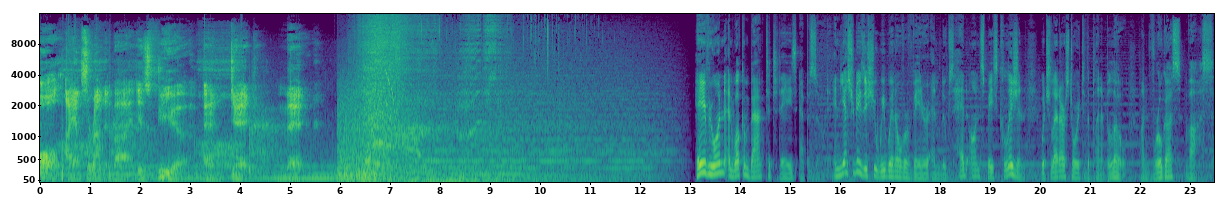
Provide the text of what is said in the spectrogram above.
All I am surrounded by is fear and dead men. Hey everyone, and welcome back to today's episode. In yesterday's issue, we went over Vader and Luke's head on space collision, which led our story to the planet below, on Vrogas Vas,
